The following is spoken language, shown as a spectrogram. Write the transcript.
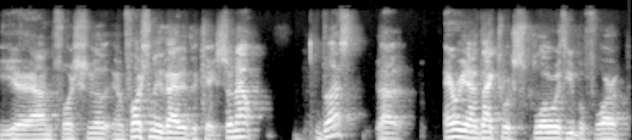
Yeah, unfortunately, unfortunately, that is the case. So now, the last uh, area I'd like to explore with you before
